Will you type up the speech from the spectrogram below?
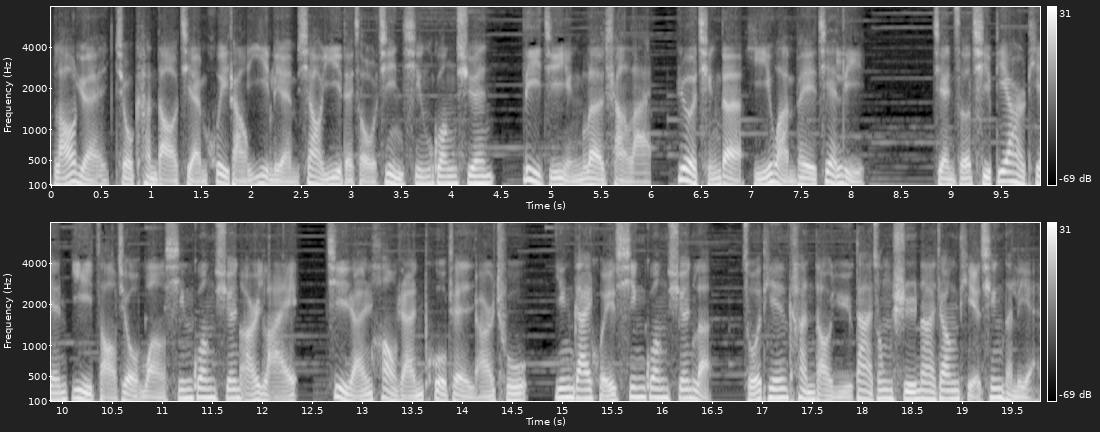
老远就看到简会长一脸笑意的走进星光轩，立即迎了上来，热情的以晚辈见礼。简泽气第二天一早就往星光轩而来，既然浩然破阵而出。应该回星光轩了。昨天看到与大宗师那张铁青的脸，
